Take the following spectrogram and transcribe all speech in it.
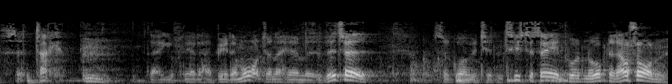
Så tak. Der er ikke flere, der har bedt om ord. Den er hermed vedtaget. Så går vi til den sidste sag på den åbne dagsorden.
